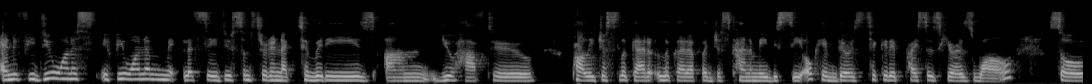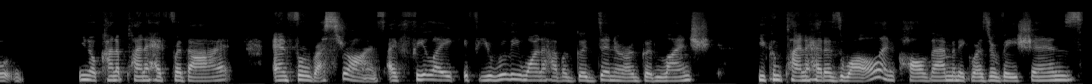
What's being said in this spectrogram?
And if you do want to, if you want to, let's say, do some certain activities, um, you have to probably just look at it, look it up, and just kind of maybe see, okay, there's ticketed prices here as well. So, you know, kind of plan ahead for that. And for restaurants, I feel like if you really want to have a good dinner or a good lunch, you can plan ahead as well and call them and make reservations.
